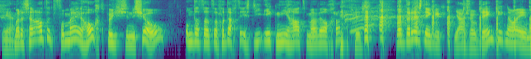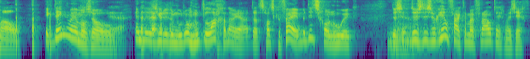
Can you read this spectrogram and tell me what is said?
Ja. Maar dat zijn altijd voor mij hoogtepuntjes in de show omdat dat een gedachte is die ik niet had, maar wel grappig is. Want de rest denk ik, ja, zo denk ik nou eenmaal. Ik denk nou eenmaal zo. Ja. En dat jullie er moeten, om moeten lachen, nou ja, dat is hartstikke fijn. Maar dit is gewoon hoe ik... Dus, dus het is ook heel vaak dat mijn vrouw tegen mij zegt...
